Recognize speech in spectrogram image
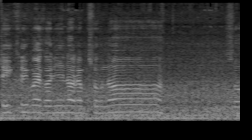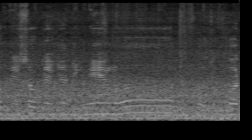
ตีคลิปไว้ก่อนนี้เนาะท่านผู้ชมนาะสุขดีสุขดีจะดีเองเนาะทุกทุกคน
